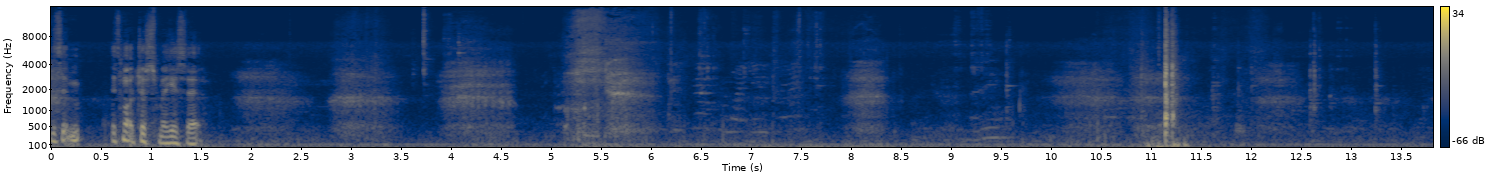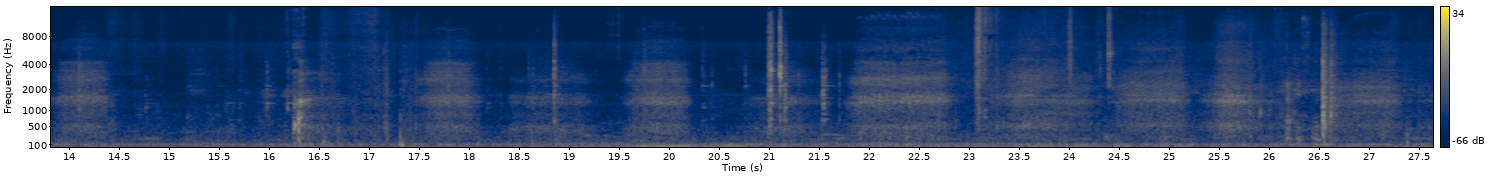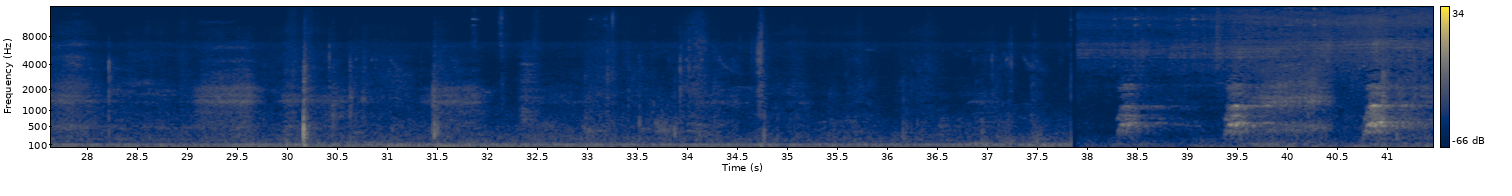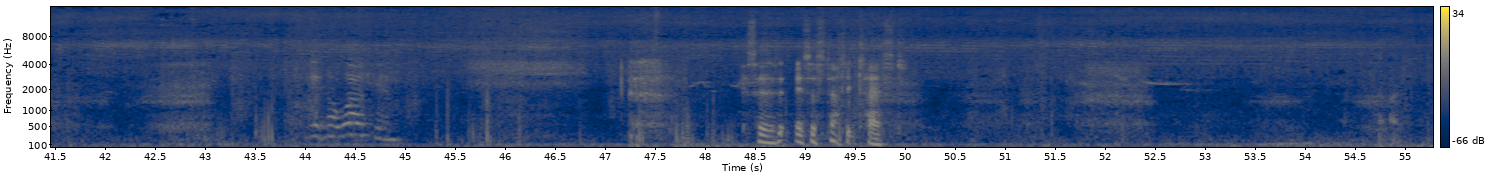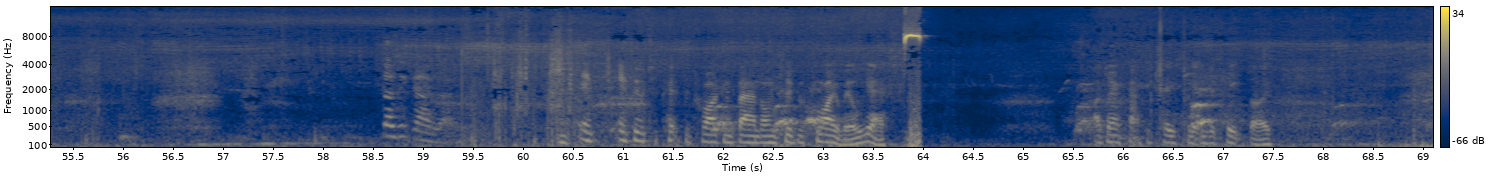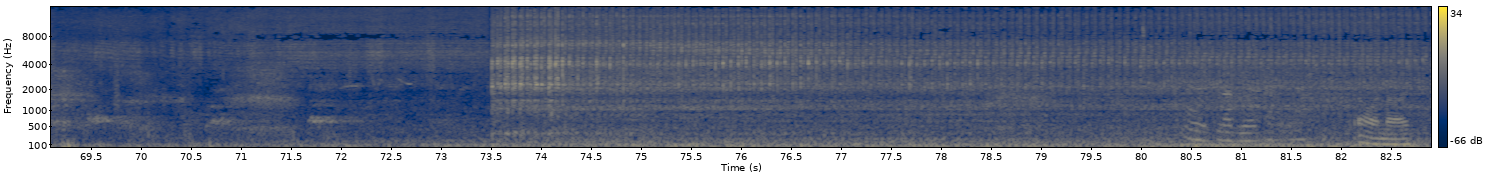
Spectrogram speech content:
Is it? It's not just me, is it? It's a, it's a static test. Does it go though? If, if we were to put the driving band onto the flywheel, yes. I don't fancy chasing it in the peak though. It's lovely. Oh, I.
